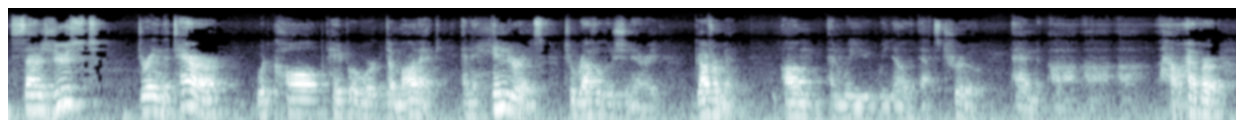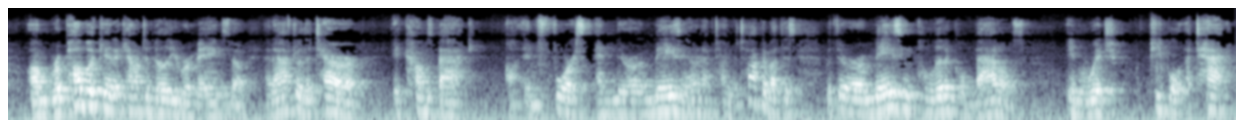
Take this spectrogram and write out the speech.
Saint-Just, during the terror, would call paperwork demonic and a hindrance to revolutionary government. Um, and we, we know that that's true. And uh, uh, uh, however, um, Republican accountability remains, though, and after the terror, it comes back uh, in force. And there are amazing, I don't have time to talk about this, but there are amazing political battles in which people attack.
